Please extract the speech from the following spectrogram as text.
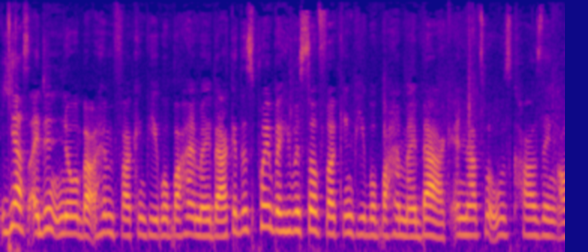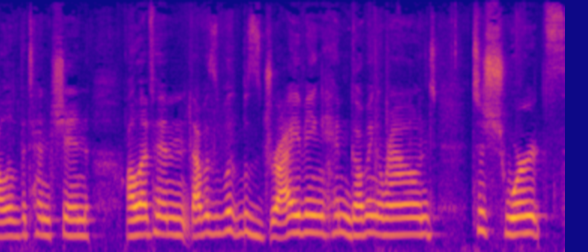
yes, I didn't know about him fucking people behind my back at this point, but he was still fucking people behind my back. And that's what was causing all of the tension, all of him, that was what was driving him going around to Schwartz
